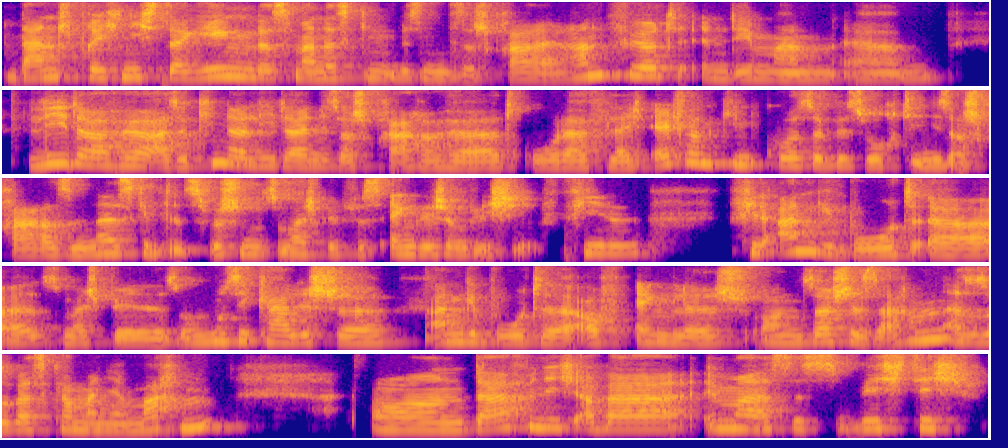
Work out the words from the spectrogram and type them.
dann spricht nichts dagegen, dass man das Kind ein bisschen in diese Sprache heranführt, indem man ähm, Lieder hört, also Kinderlieder in dieser Sprache hört oder vielleicht Eltern-Kind-Kurse besucht, die in dieser Sprache sind. Ne? Es gibt inzwischen zum Beispiel fürs Englische wirklich viel, viel Angebot, äh, zum Beispiel so musikalische Angebote auf Englisch und solche Sachen. Also sowas kann man ja machen. Und da finde ich aber immer, es ist wichtig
